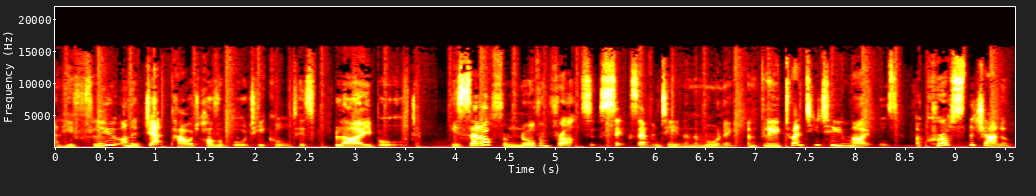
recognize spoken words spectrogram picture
and he flew on a jet powered hoverboard he called his flyboard. He set off from northern France at 6:17 in the morning and flew 22 miles across the channel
